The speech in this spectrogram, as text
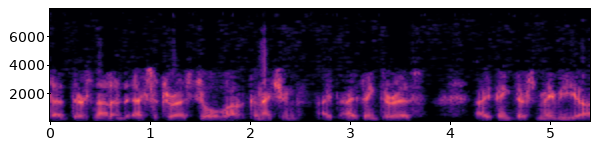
that there's not an extraterrestrial uh, connection. I, I think there is. I think there's maybe a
